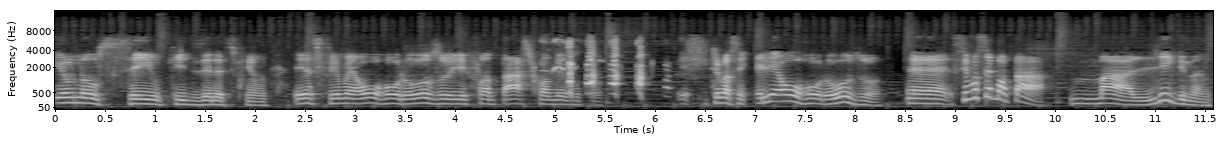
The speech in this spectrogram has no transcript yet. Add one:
eu não sei o que dizer desse filme. Esse filme é horroroso e fantástico ao mesmo tempo. tipo assim, ele é horroroso. É, se você botar Malignant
